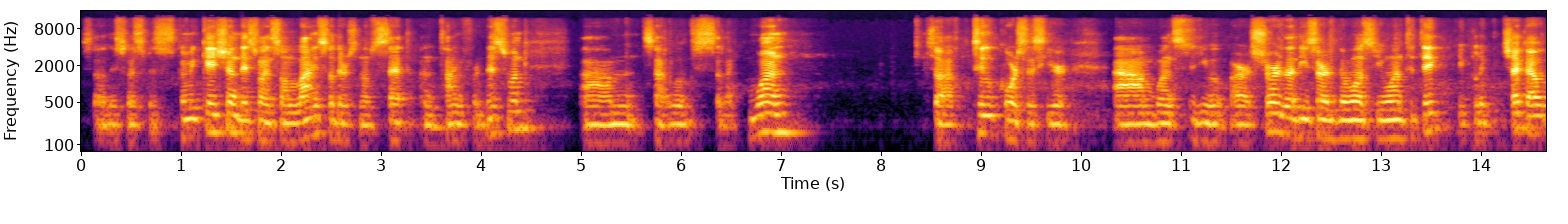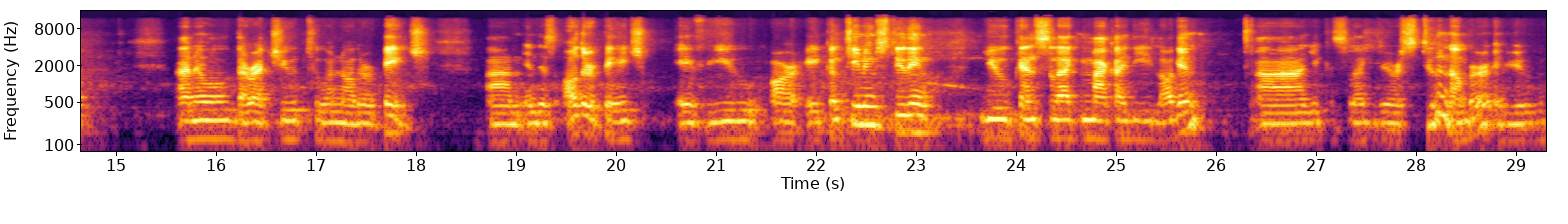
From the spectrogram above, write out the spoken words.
So this was business communication. This one's online, so there's no set and time for this one. Um, so I will just select one. So I have two courses here. Um, once you are sure that these are the ones you want to take, you click checkout and it will direct you to another page. Um, in this other page, if you are a continuing student, you can select MacID login. Uh, you can select your student number if you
